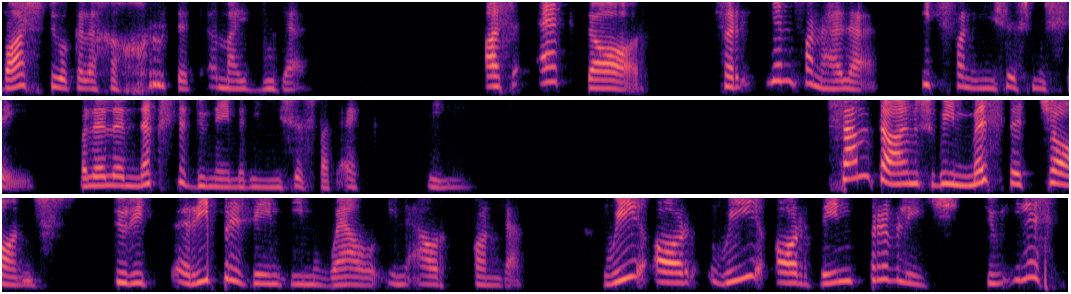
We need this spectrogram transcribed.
was toe ek hulle gegroet het in my woede. As ek daar vir een van hulle iets van Jesus moes sê, wil hulle niks te doen hê met die Jesus wat ek dien. Sometimes we miss the chance to re represent him well in our conduct. We are we are then privileged to illustrate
